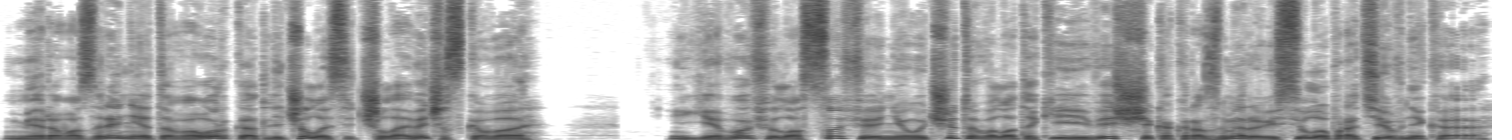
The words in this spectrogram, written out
Мировоззрение этого орка отличалось от человеческого. Его философия не учитывала такие вещи, как размеры и сила противника.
